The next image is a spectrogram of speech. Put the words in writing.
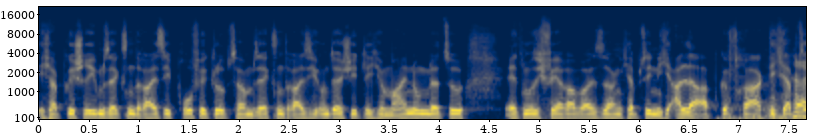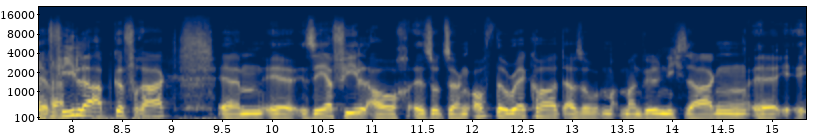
ich hab geschrieben, 36 Profiklubs haben 36 unterschiedliche Meinungen. Meinungen dazu. Jetzt muss ich fairerweise sagen, ich habe sie nicht alle abgefragt. Ich habe sehr viele abgefragt. Ähm, äh, sehr viel auch äh, sozusagen off the record. Also man will nicht sagen, äh,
